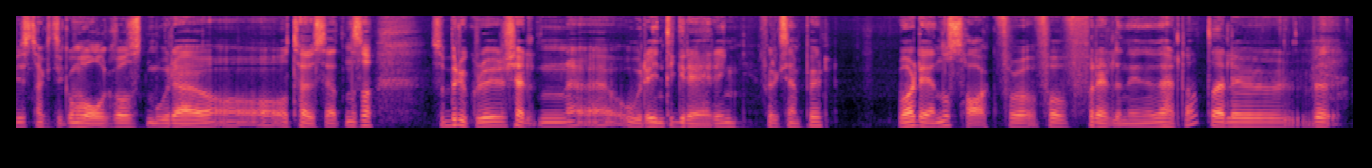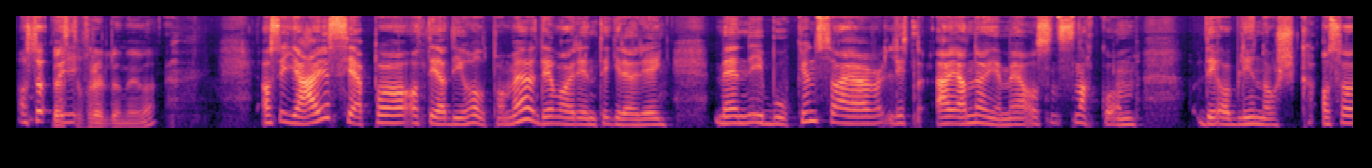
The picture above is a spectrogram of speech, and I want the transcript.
Vi snakket ikke om holocaust, mor er jo og, og tausheten. Så, så bruker du sjelden eh, ordet integrering, f.eks. Var det noe sak for, for foreldrene dine i det hele tatt? Eller be- Altså, besteforeldrene dine? Altså, jeg ser på at det de holdt på med, det var integrering. Men i boken så er jeg, litt, er jeg nøye med å snakke om det å bli norsk. Altså,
